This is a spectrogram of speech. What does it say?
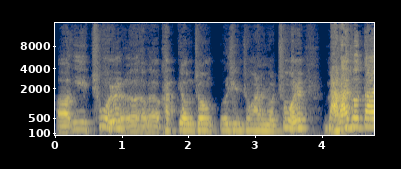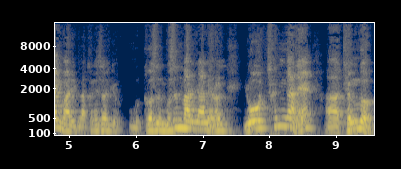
어, 이 충을 어, 어, 갑경충, 을신충 하는 요 충을 막아줬다 이 말입니다. 그래서 요- 그것은 무슨 말이냐면은 요 천간에 아, 경금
